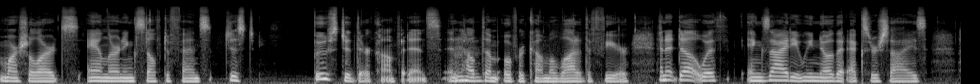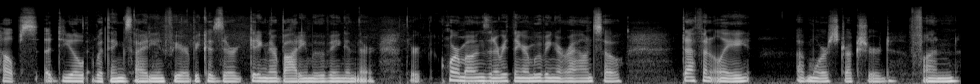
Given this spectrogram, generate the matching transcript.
martial arts and learning self defense just boosted their confidence and helped them overcome a lot of the fear. And it dealt with anxiety. We know that exercise helps uh, deal with anxiety and fear because they're getting their body moving and their their hormones and everything are moving around. So definitely a more structured, fun,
